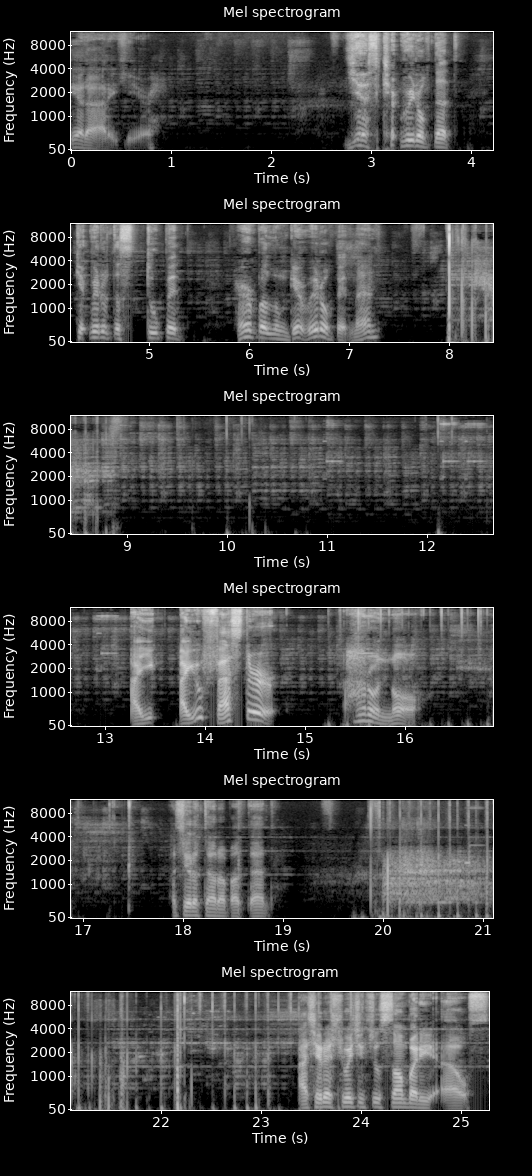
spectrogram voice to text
Get out of here. Yes, get rid of that. Get rid of the stupid hair balloon. Get rid of it, man. Are you are you faster? I don't know. I should have thought about that. I should have switched to somebody else.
